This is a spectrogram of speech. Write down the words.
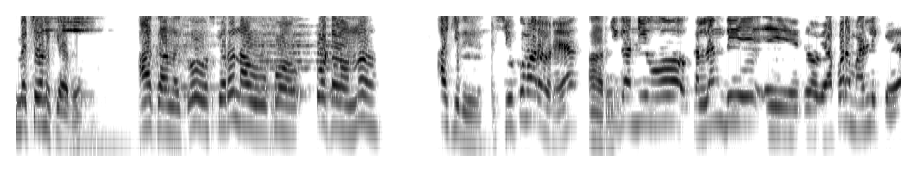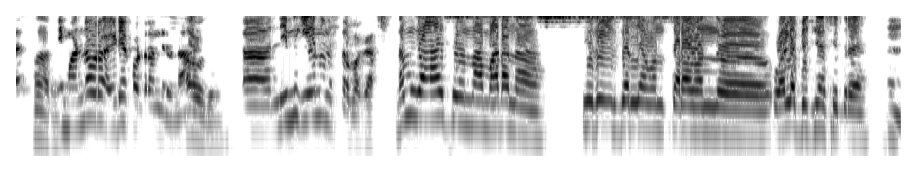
ಮೆಚ್ಚಣಿಕೆ ಅದು. ಆ ಕಾರಣಕ್ಕೋಸ್ಕರ ನಾವು ಫೋಟೋವನ್ನು ಹಾಕಿದೀವಿ ಶಿವಕುಮಾರ್ ಅವರೇ ಹಾ ರೀ. ಈಗ ನೀವು ಕಲ್ಲಂಗಡಿ ಇದು ವ್ಯಾಪಾರ ಮಾಡ್ಲಿಕ್ಕೆ ಹಾ ರೀ. ನಿಮ್ಮ ಅಣ್ಣವ್ರು ಐಡಿಯಾ ಕೊಟ್ರಂದ್ರಲ್ಲ ಹೌದು. ನಿಮ್ಗೆ ಏನ್ ಅನಿಸ್ತ ಅವಾಗ? ನಮ್ಗೆ ಆಯ್ತು ನಾ ಮಾಡೋಣ. ಇದು ಇದ್ರಲ್ಲೇ ಒಂಥರ ಒಂದು ಒಳ್ಳೆ ಬಿಸ್ನೆಸ್ ಇದ್ರೆ ಹ್ಮ್.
